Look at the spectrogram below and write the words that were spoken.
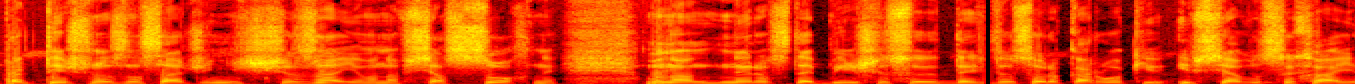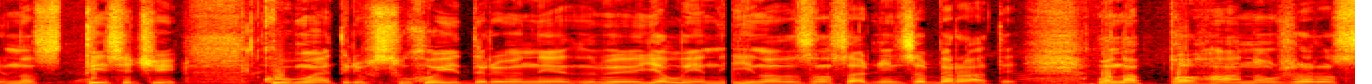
практично з насадження щезає, вона вся сохне. Вона не росте більше десь до 40 років і вся висихає. У нас тисячі кубометрів сухої деревини е, ялини. Її треба з насаджень забирати. Вона погано вже росте.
